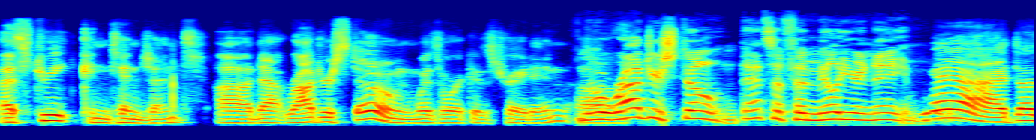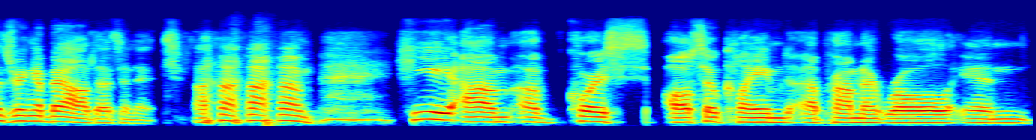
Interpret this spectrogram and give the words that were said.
a street contingent uh, that Roger Stone was orchestrating. No, um, Roger Stone. That's a familiar name. Yeah, it does ring a bell, doesn't it? um, he, um, of course, also claimed a prominent role in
